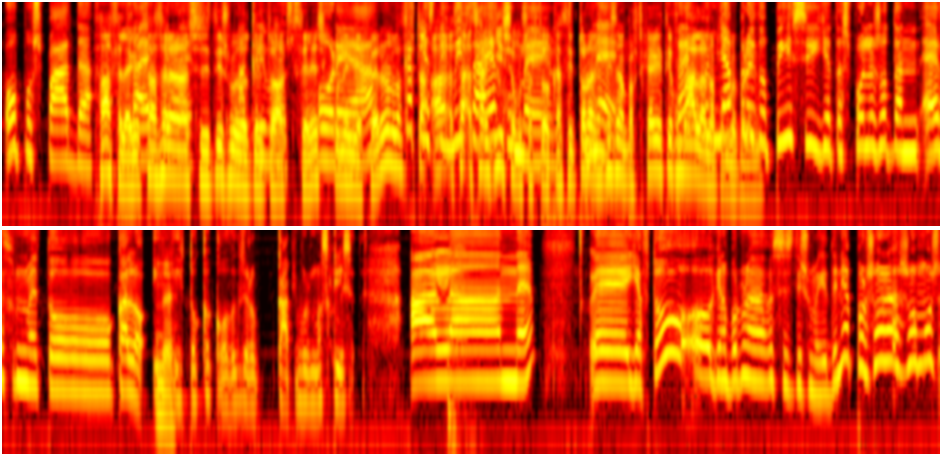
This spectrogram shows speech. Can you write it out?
όπως πάντα. Θα ήθελα, γιατί θα ήθελα έχετε- να συζητήσουμε το τρίτο Ακριβώς. act της ταινίας που είναι Ωραία. ενδιαφέρον, αλλά Κάποια αυτά, α, στιγμή θα, θα αργήσει όμω έχουμε- αυτό. Καθ- Τώρα Ναι. αρχίσει να παυτικά γιατί έχουμε θα άλλα να έχουμε πούμε μια πριν. προειδοποίηση για τα spoilers όταν έρθουν με το καλό. Ή- Ναι. Ή, το κακό, δεν ξέρω. Κάποιοι μπορεί να μας κλείσετε. Αλλά ναι. Ε, γι' αυτό, ο, για να μπορούμε να συζητήσουμε για την ταινία. Προς ώρας όμως,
